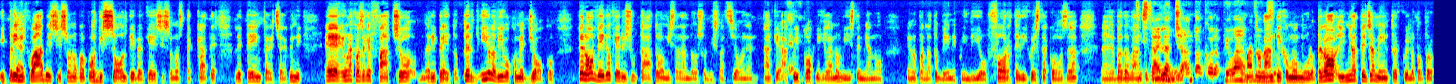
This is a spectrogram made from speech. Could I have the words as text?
i primi certo. quadri si sono proprio dissolti perché si sono staccate le tempere, eccetera. Quindi è una cosa che faccio, ripeto, per, io la vivo come gioco, però vedo che il risultato mi sta dando soddisfazione, anche a quei pochi che l'hanno vista e mi hanno mi hanno parlato bene, quindi io forte di questa cosa eh, vado avanti. Ti stai lanciando ancora più avanti. Vado avanti insomma. come un mulo, però il mio atteggiamento è quello proprio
